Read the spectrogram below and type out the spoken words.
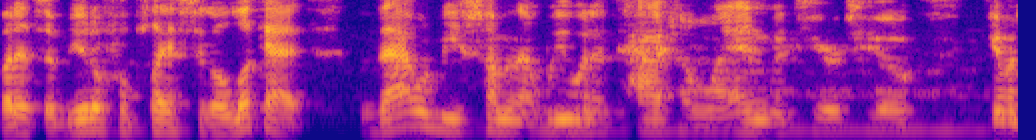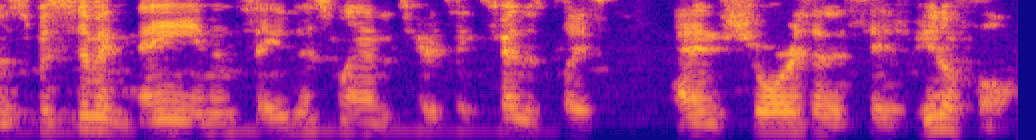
but it's a beautiful place to go look at. That would be something that we would attach a Landvættir to, give it a specific name, and say this land Landvættir takes care of this place and ensures that it stays beautiful.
